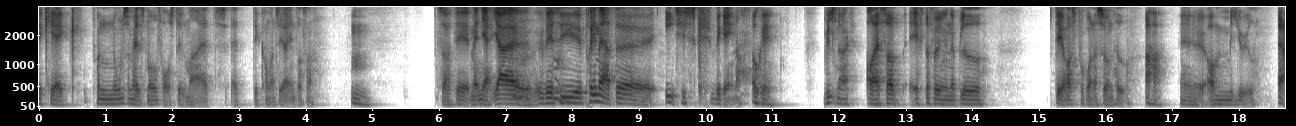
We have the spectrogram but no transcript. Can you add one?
det kan jeg ikke på nogen som helst måde forestille mig, at, at det kommer til at ændre sig. Mm. Så det, men ja, jeg vil sige primært øh, etisk veganer. Okay. Vildt nok. Og er så efterfølgende blevet det er også på grund af sundhed Aha. øh, og miljøet. Ja.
